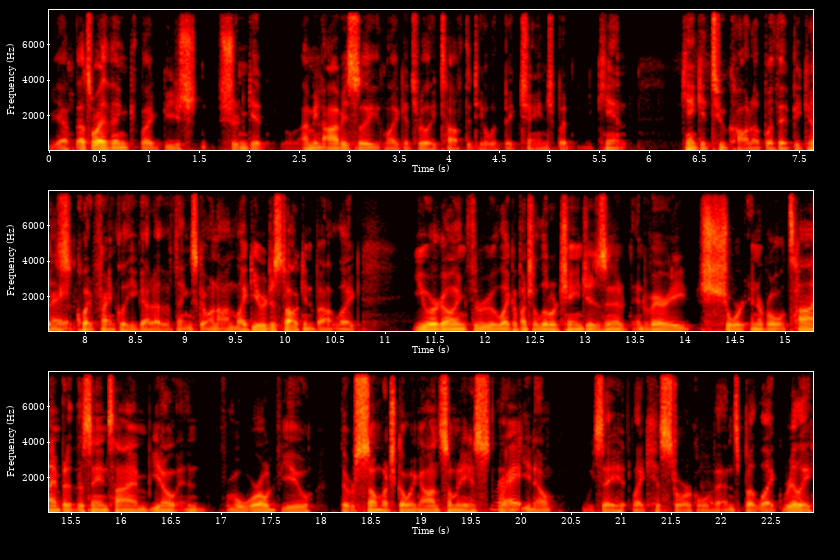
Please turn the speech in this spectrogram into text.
Yeah, that's why I think like you sh- shouldn't get. I mean, obviously, like it's really tough to deal with big change, but you can't can't get too caught up with it because, Right. quite frankly, you got other things going on. Like you were just talking about, like you were going through like a bunch of little changes in a, in a very short interval of time, but at the same time, you know, and from a worldview, there was so much going on, so many, his- like, you know, we say like historical events, but like really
